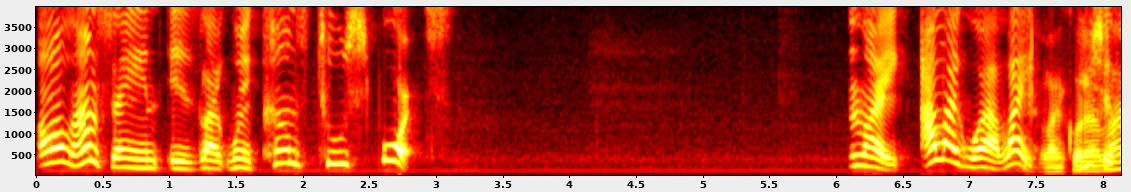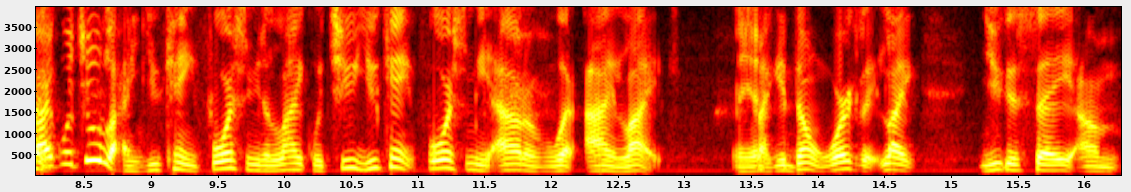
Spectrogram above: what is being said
all I'm saying is like when it comes to sports, like I like what I like. I like what you I should like. like what you like. And you can't force me to like what you, you can't force me out of what I like. Yeah. Like it don't work. Like, like you could say I'm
